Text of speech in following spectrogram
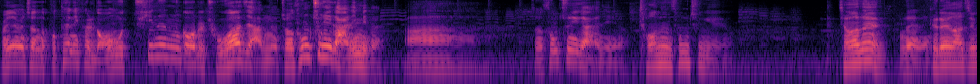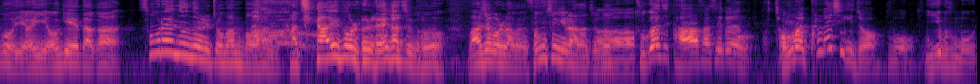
왜냐면 저는 보테니컬 너무 튀는 거를 좋아하지 않는 저는 송충이가 아닙니다 아, 저는 송충이가 아니에요 저는 송충이에요. 저는 네네 그래가지고 여기 여기에다가 소래 눈을 좀 한번 같이 하이볼을 해가지고 마셔보려고요. 송충이라 가지고. 아, 두 가지 다 사실은 정말 클래식이죠. 뭐 이게 무슨 뭐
